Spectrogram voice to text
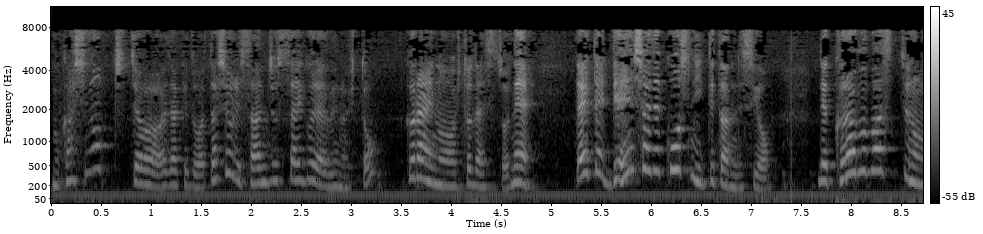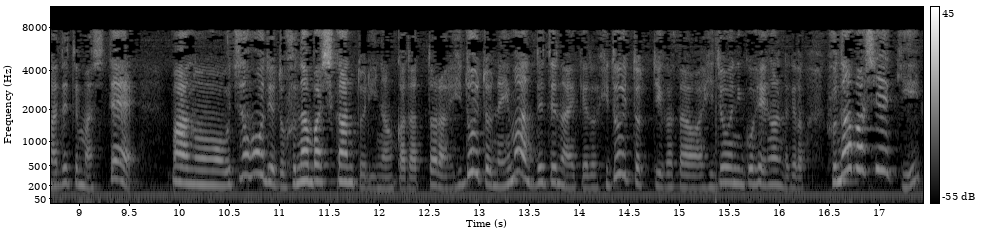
昔のっつっちゃあれだけど私より30歳ぐらい上の人ぐらいの人たちとね大体電車でコースに行ってたんですよでクラブバスっていうのが出てまして、まあ、あのうちの方でいうと船橋カントリーなんかだったらひどいとね今は出てないけどひどいとっていう方は非常に語弊があるんだけど船橋駅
